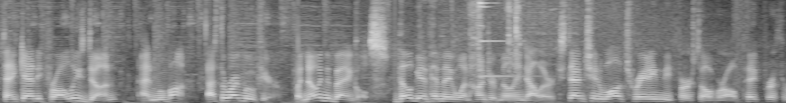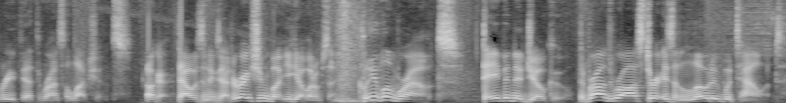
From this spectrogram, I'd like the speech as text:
Thank Andy for all he's done and move on. That's the right move here. But knowing the Bengals, they'll give him a $100 million extension while trading the first overall pick for three fifth round selections. Okay, that was an exaggeration, but you get what I'm saying. Cleveland Browns. David Njoku. The Browns roster is loaded with talent,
